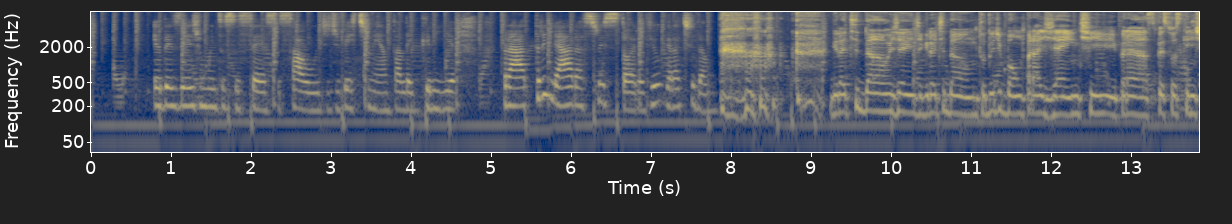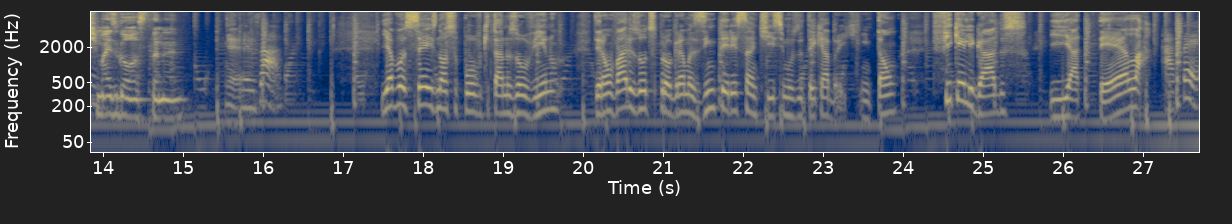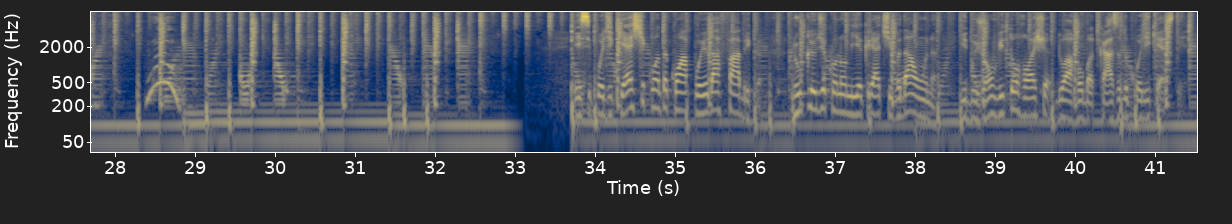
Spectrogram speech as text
Eu desejo muito sucesso, saúde, divertimento, alegria para trilhar a sua história, viu? Gratidão. gratidão, gente, gratidão. Tudo de bom pra gente e para as pessoas que a gente mais gosta, né? É. Exato. E a vocês, nosso povo que está nos ouvindo, terão vários outros programas interessantíssimos do Take a Break. Então, fiquem ligados e até lá! Até! Uh! Esse podcast conta com o apoio da Fábrica, Núcleo de Economia Criativa da UNA, e do João Vitor Rocha, do arroba Casa do Podcaster.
